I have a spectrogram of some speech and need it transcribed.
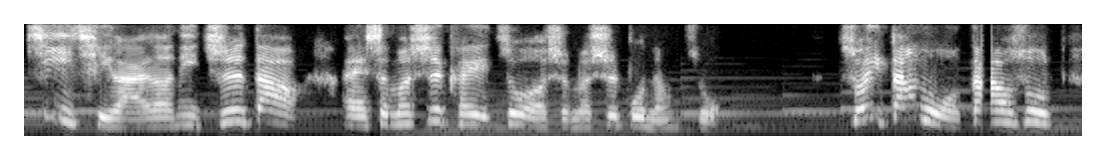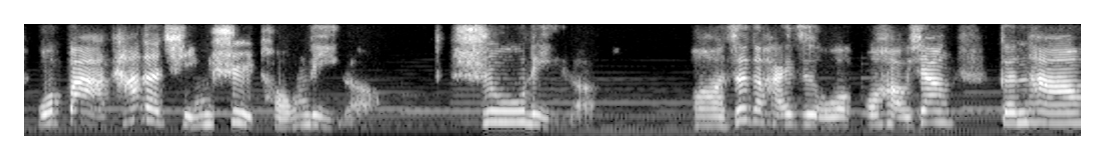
记起来了，你知道哎，什么事可以做，什么事不能做。所以当我告诉我把他的情绪同理了、梳理了，哦，这个孩子我我好像跟他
